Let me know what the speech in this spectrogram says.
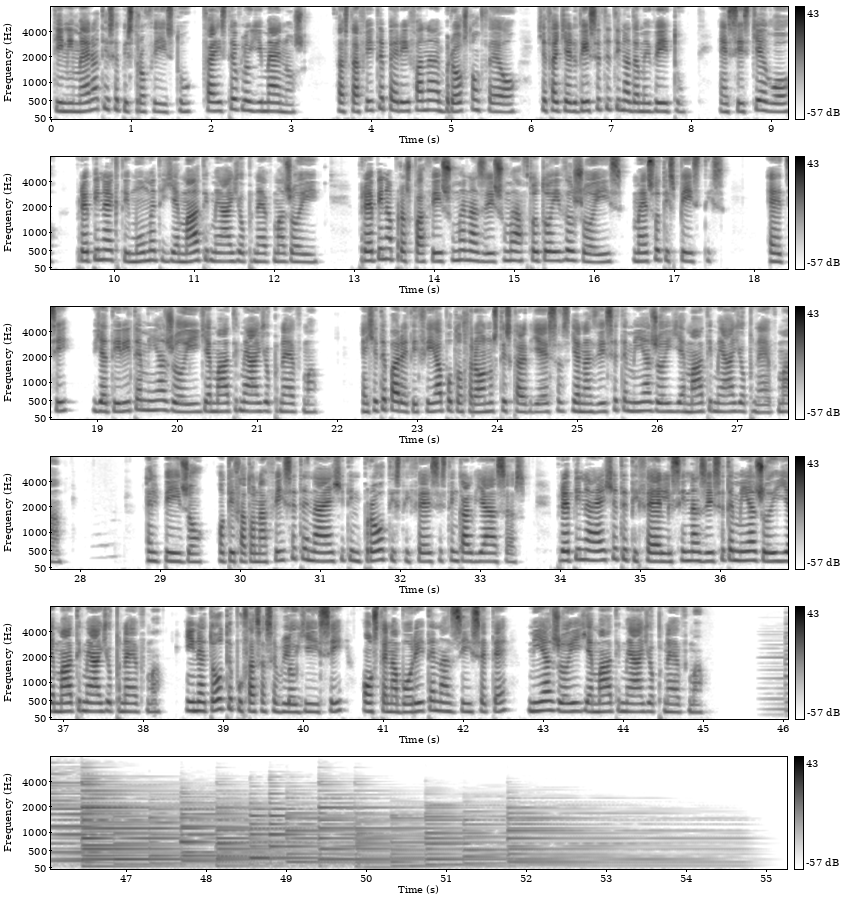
Την ημέρα της επιστροφής Του θα είστε ευλογημένος, θα σταθείτε περήφανα εμπρός στον Θεό και θα κερδίσετε την ανταμοιβή Του. Εσείς και εγώ πρέπει να εκτιμούμε τη γεμάτη με Άγιο Πνεύμα ζωή. Πρέπει να προσπαθήσουμε να ζήσουμε αυτό το είδος ζωής μέσω της πίστης. Έτσι, διατηρείτε μία ζωή γεμάτη με Άγιο Πνεύμα. Έχετε παρετηθεί από το θρόνο στις καρδιές σας για να ζήσετε μία ζωή γεμάτη με Άγιο Πνεύμα; Ελπίζω ότι θα τον αφήσετε να έχει την πρώτη στη θέση στην καρδιά σας. Πρέπει να έχετε τη θέληση να ζήσετε μία ζωή γεμάτη με Άγιο Πνεύμα. Είναι τότε που θα σας ευλογήσει ώστε να μπορείτε να ζήσετε μία ζωή γεμάτη με Άγιο Πνεύμα.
